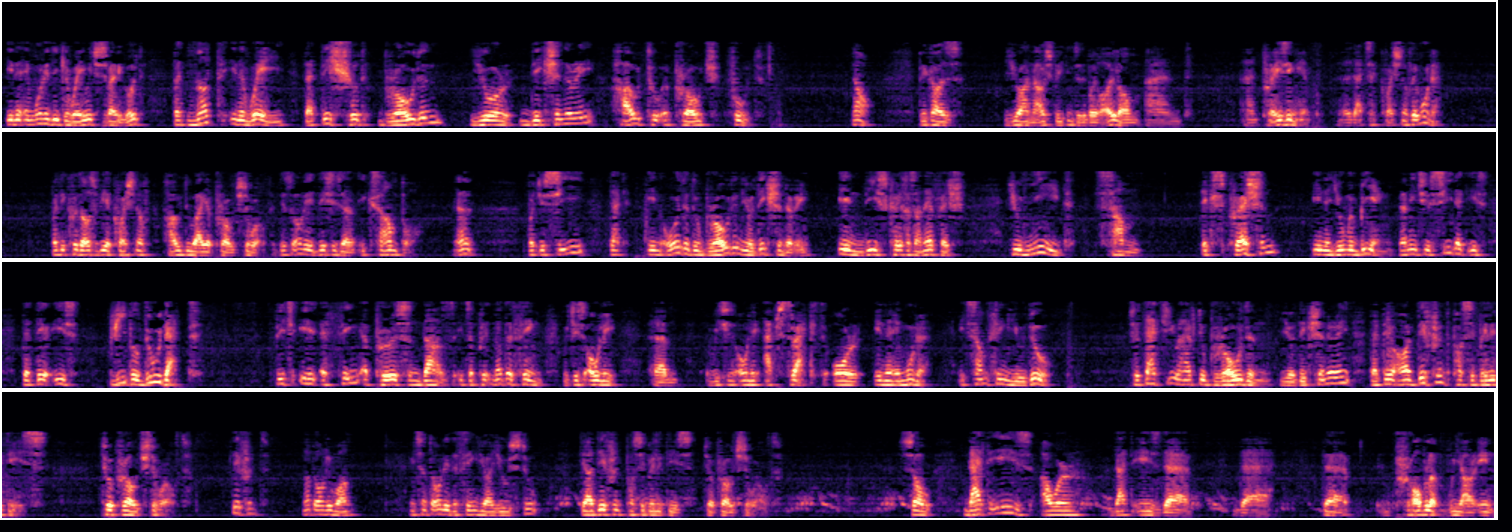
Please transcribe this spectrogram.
in a emunedic way, which is very good, but not in a way that this should broaden your dictionary how to approach food. No, because you are now speaking to the Boy and and praising him. That's a question of emunah but it could also be a question of how do I approach the world. This only this is an example. Yeah? But you see that in order to broaden your dictionary in these Koichas Nefesh, you need some expression in a human being. That means you see that is that there is people do that. This is a thing a person does. It's a, not a thing which is only um, which is only abstract or in a emunah. It's something you do. So that you have to broaden your dictionary, that there are different possibilities to approach the world. Different, not only one. It's not only the thing you are used to, there are different possibilities to approach the world. So that is our that is the the the problem we are in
